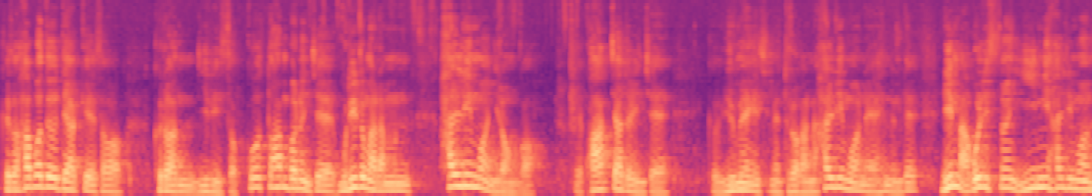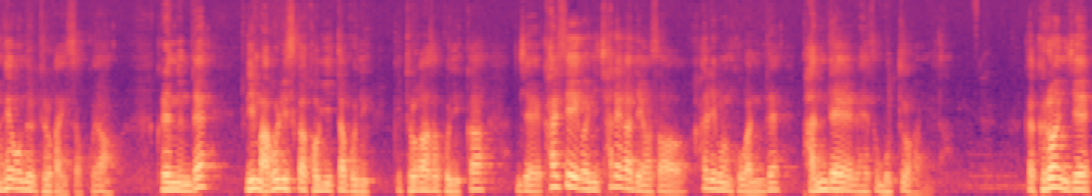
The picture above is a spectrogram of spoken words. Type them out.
그래서 하버드 대학교에서 그런 일이 있었고 또 한 번은 이제 우리로 말하면 할리먼 이런 거 과학자들 이제 그 유명해지면 들어가는 할리먼에 했는데 린 마골리스는 이미 할리먼 회원으로 들어가 있었고요. 그랬는데 린 마골리스가 거기 있다 보니 들어가서 보니까 이제 칼세이건이 차례가 되어서 고 갔는데 반대를 해서 못 들어갑니다. 그러니까 그런 이제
